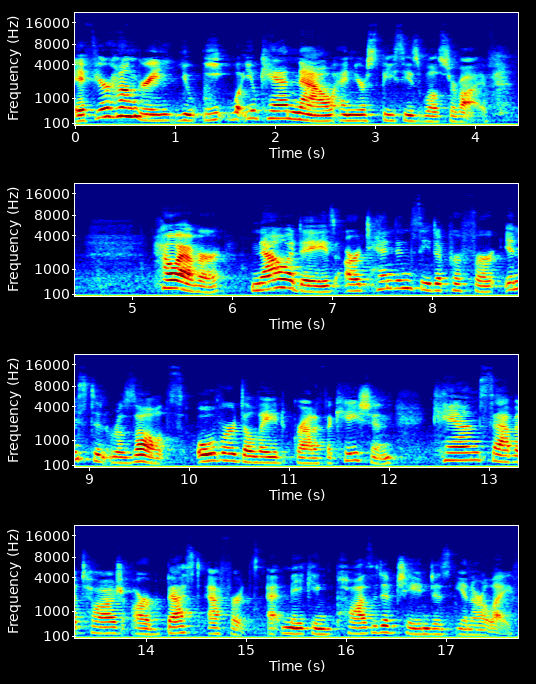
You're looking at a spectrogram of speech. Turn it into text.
If you're hungry, you eat what you can now and your species will survive. However, nowadays, our tendency to prefer instant results over delayed gratification can sabotage our best efforts at making positive changes in our life.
